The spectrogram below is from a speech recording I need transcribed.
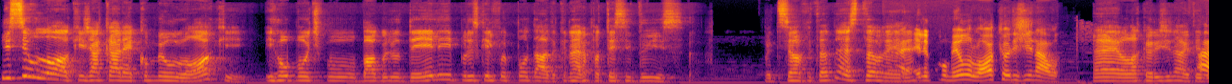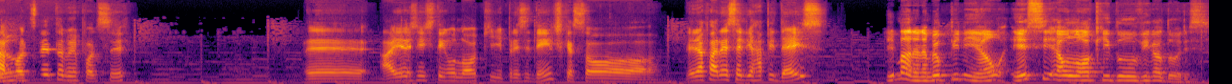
E se o Loki jacaré comeu o Loki e roubou, tipo, o bagulho dele e por isso que ele foi podado, que não era pra ter sido isso? Pode ser uma fita dessa também, né? Ele comeu o Loki original. É, o Loki original, Ah, entendeu? pode ser também, pode ser. É, aí a gente tem o Loki presidente, que é só. Ele aparece ali rapidez. E, mano, na minha opinião, esse é o Loki do Vingadores.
